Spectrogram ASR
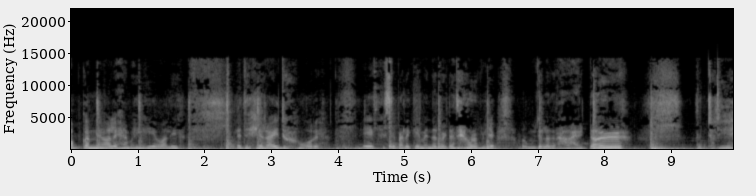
अब करने वाले हैं भाई ये वाली। ये देखिए राइड, और एक इससे पहले कि अंदर बैठे थे और अब ये, और मुझे लग रहा है डर। तो चलिए।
